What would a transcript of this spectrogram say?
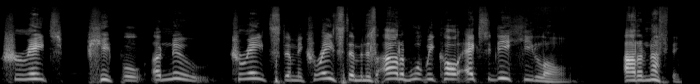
creates people anew, creates them and creates them, and it's out of what we call ex nihilo, out of nothing.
